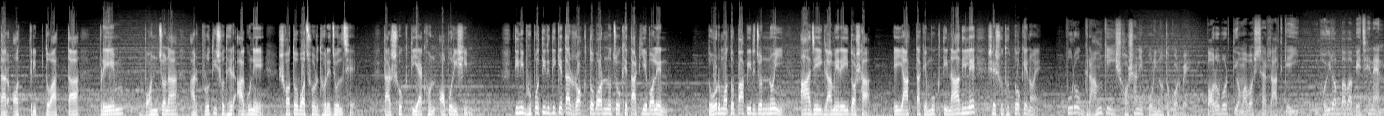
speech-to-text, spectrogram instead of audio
তার অতৃপ্ত আত্মা, প্রেম, বঞ্চনা আর প্রতিশোধের আগুনে শত বছর ধরে জ্বলছে। তার শক্তি এখন অপরিসীম। তিনি ভূপতির দিকে তার রক্তবর্ণ চোখে তাটিয়ে বলেন, তোর মতো পাপির জন্যই আজ এই গ্রামের এই দশা। এই আত্মাকে মুক্তি না দিলে সে শুধু তোকে নয়, পুরো গ্রামকেই শ্মশানে পরিণত করবে। পরবর্তী অমাবস্যার রাতকেই ভৈরব বাবা বেছে নেন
